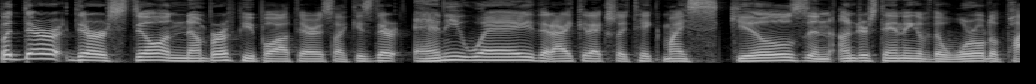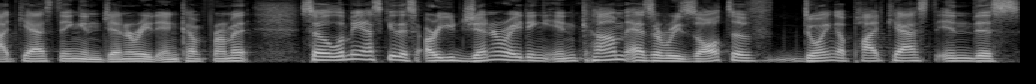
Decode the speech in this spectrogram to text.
But there there are still a number of people out there. It's like is there any way that i could actually take my skills and understanding of the world of podcasting and generate income from it? So let me ask you this. Are you generating income as a result of doing a podcast in this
